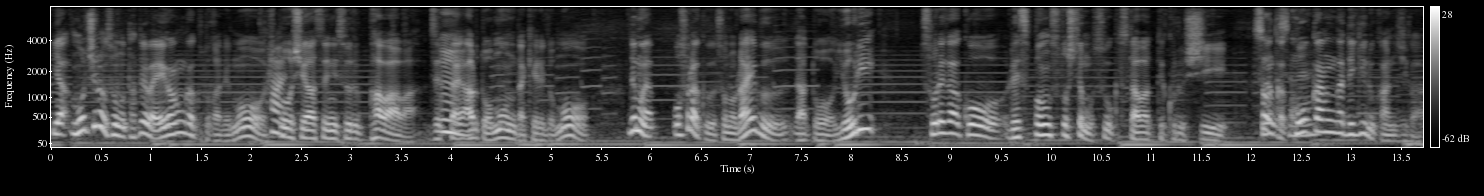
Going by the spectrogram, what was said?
いやもちろんその例えば映画音楽とかでもはい。人を幸せにするパワーは絶対あると思うんだけれども、でもおそらくそのライブだとよりそれがこうレスポンスとしてもすごく伝わってくるし、ね。なんか交換ができる感じが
